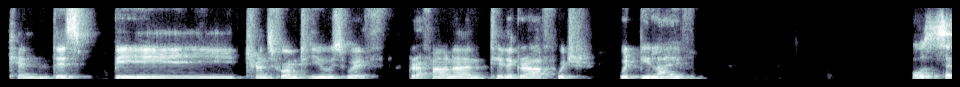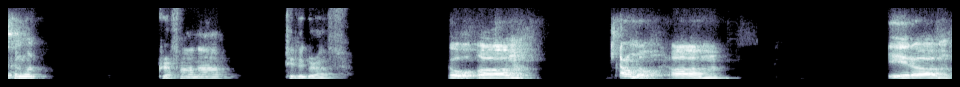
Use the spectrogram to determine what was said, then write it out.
can this be transformed to use with Grafana and Telegraf, which would be live? What was the second one? Grafana, Telegraf. Oh, um, I don't know, um. It, um.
